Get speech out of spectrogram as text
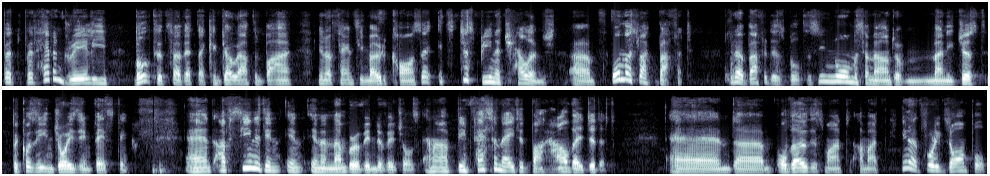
but but haven't really built it so that they can go out and buy, you know, fancy motor cars. It's just been a challenge, um, almost like Buffett. You know, Buffett has built this enormous amount of money just because he enjoys investing. And I've seen it in, in, in a number of individuals, and I've been fascinated by how they did it. And um, although this might, I might, you know, for example,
